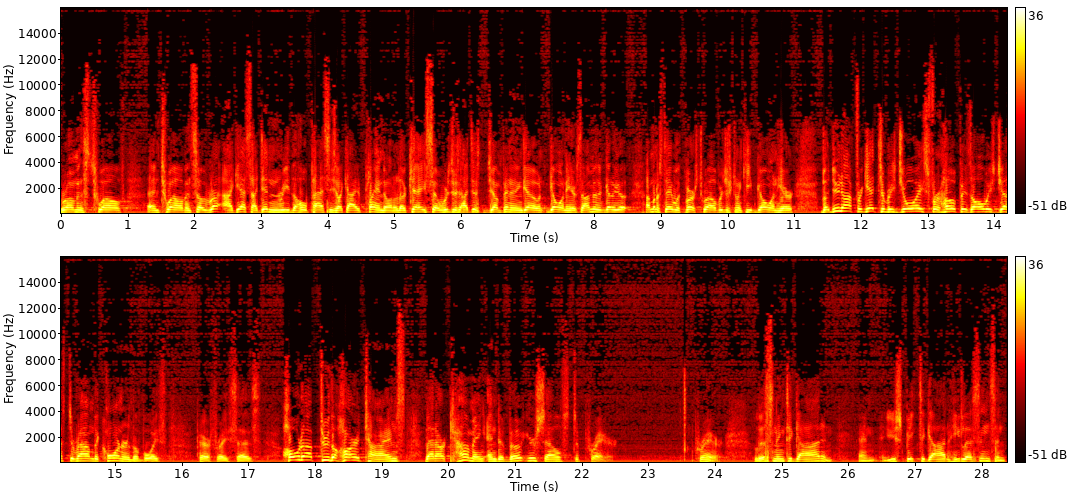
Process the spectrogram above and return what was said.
Romans 12 and 12. And so I guess I didn't read the whole passage like I had planned on it. Okay, so we're just I just jump in and go going here. So I'm going to go. I'm going to stay with verse 12. We're just going to keep going here. But do not forget to rejoice, for hope is always just around the corner. The voice paraphrase says. Hold up through the hard times that are coming and devote yourselves to prayer. Prayer listening to God and, and, you speak to God and He listens and,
